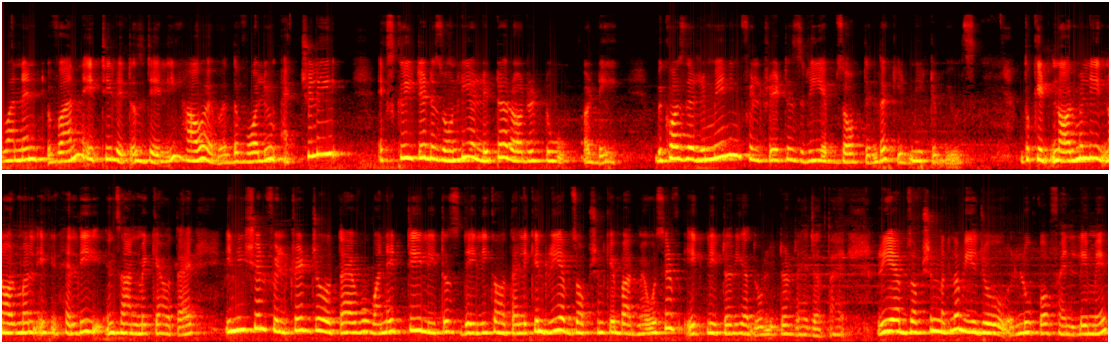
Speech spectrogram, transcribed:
one and one eighty litres daily however the volume actually excreted is only a liter or a two a day because the remaining filtrate is reabsorbed in the kidney tubules तो किड नॉर्मली नॉर्मल एक हेल्दी इंसान में क्या होता है? इनिशियल फिल्ट्रेट जो होता है, वो 180 लीटर्स डेली का होता है, लेकिन रीअब्जॉर्प्शन के बाद में वो सिर्फ़ एक लीटर या दो लीटर रह जाता है। रीअब्जॉर्प्शन मतलब ये जो लूप ऑफ़ हेनले में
